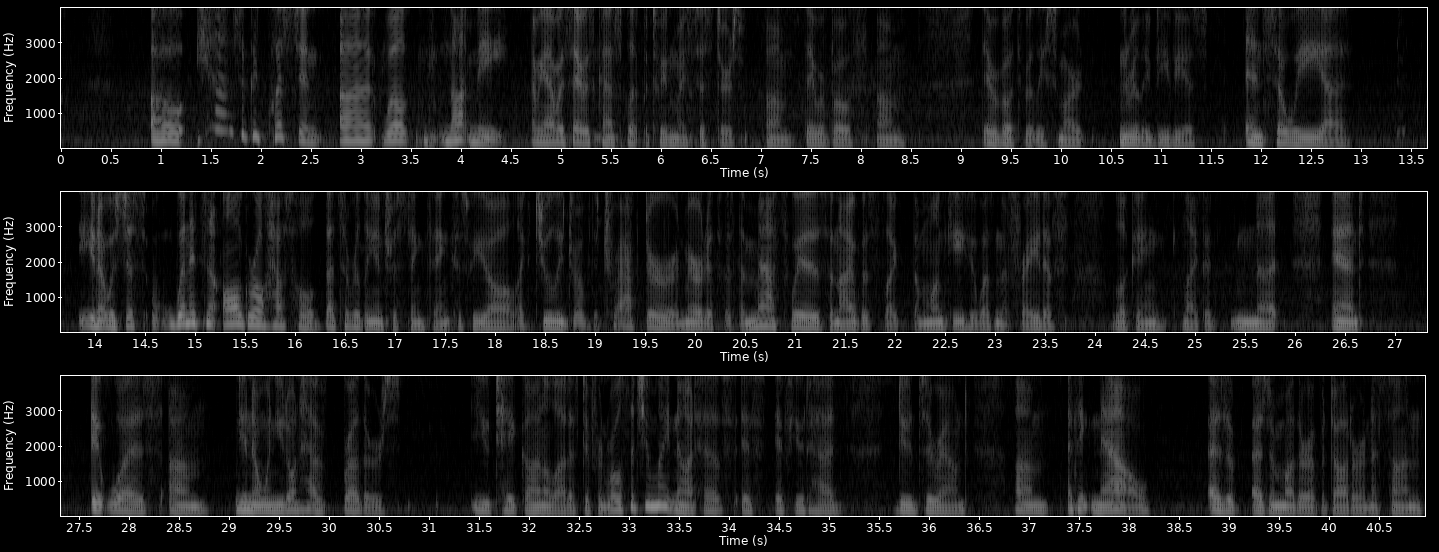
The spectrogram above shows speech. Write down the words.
Oh yeah that's a good question. Uh, well not me. I mean i would say i was kind of split between my sisters. Um, they were both um, they were both really smart and really devious. And so we uh, you know, it was just when it's an all girl household, that's a really interesting thing because we all like Julie drove the tractor and Meredith was the math whiz and I was like the monkey who wasn't afraid of looking like a nut. And it was, um, you know, when you don't have brothers, you take on a lot of different roles that you might not have if if you'd had dudes around. Um, I think now, as a as a mother of a daughter and a son,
